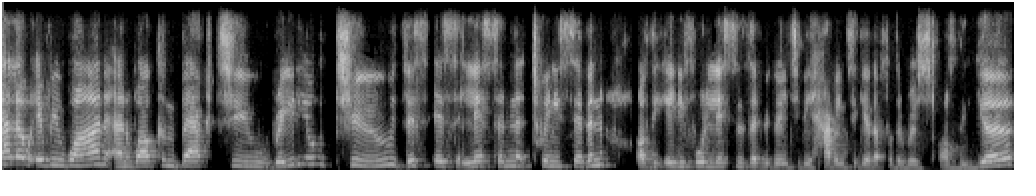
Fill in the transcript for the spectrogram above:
Hello, everyone, and welcome back to Radio 2. This is lesson 27 of the 84 lessons that we're going to be having together for the rest of the year.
